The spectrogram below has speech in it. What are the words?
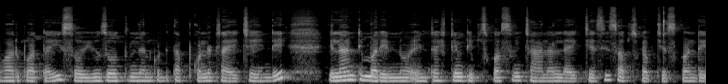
పారిపోతాయి. సో యూజ్ అవుతుంది అనుకుంటే తప్పకుండా ట్రై చేయండి. ఇలాంటి మరెన్నో ఇంట్రెస్టింగ్ టిప్స్ కోసం ఛానల్ లైక్ చేసి సబ్స్క్రైబ్ చేసుకోండి.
